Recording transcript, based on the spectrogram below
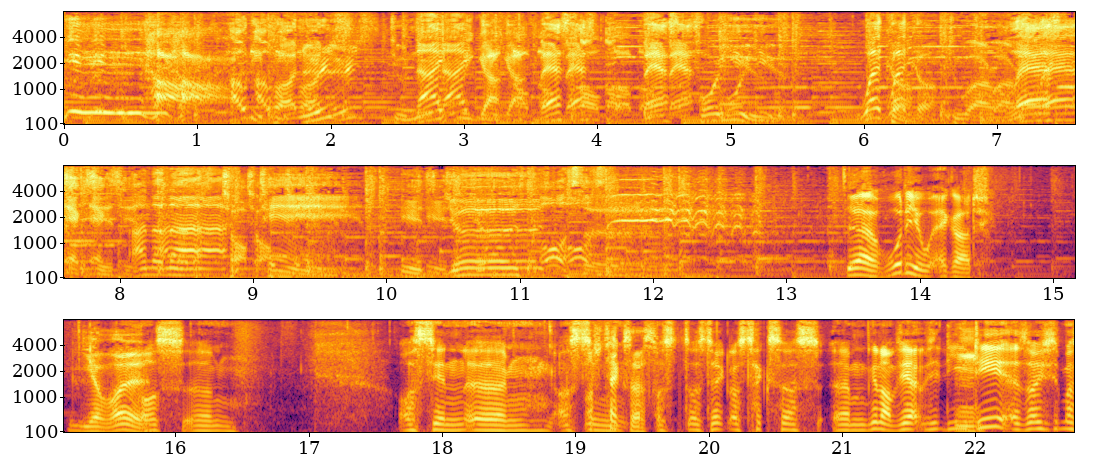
Yeehaw! Howdy, partners. Tonight we got the best of the best for you. Welcome to our last Exit Ananas Top 10. It's just awesome. Ja, Rodeo Eggert Jawohl. aus ähm, aus den ähm, aus, Aus den, Texas. aus, aus direkt aus Texas ähm, genau wir, die Idee äh, soll ich sie mal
